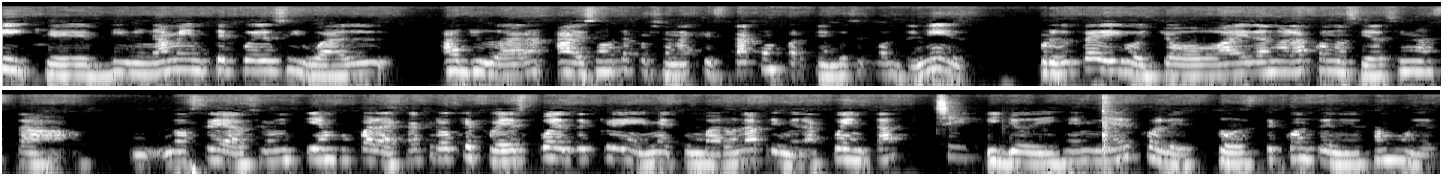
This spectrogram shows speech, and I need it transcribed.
y que divinamente puedes igual ayudar a esa otra persona que está compartiendo ese contenido. Por eso te digo, yo Aida no la conocía sino hasta, no sé, hace un tiempo para acá, creo que fue después de que me tumbaron la primera cuenta y yo dije, miércoles, todo este contenido de esta mujer,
